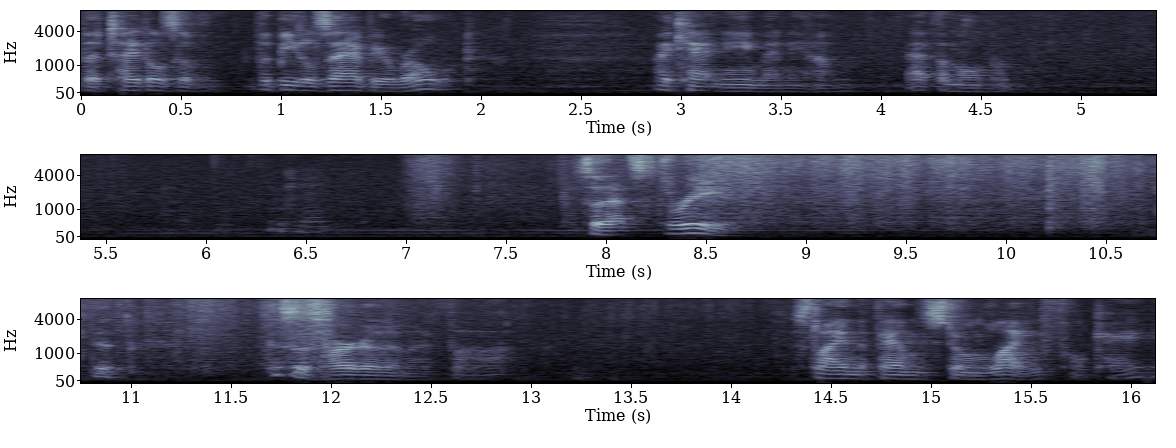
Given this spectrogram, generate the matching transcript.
the titles of the Beatles' Abbey Road. I can't name any of them at the moment. Okay. So that's three. This is harder than I thought. Sly and the Family Stone Life, okay.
